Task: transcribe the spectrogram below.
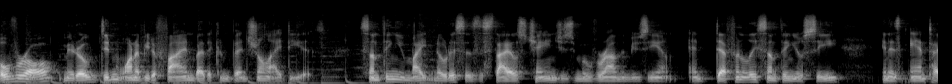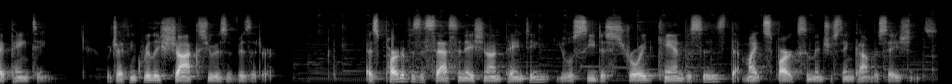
Overall, Miró didn't want to be defined by the conventional ideas, something you might notice as the styles change as you move around the museum, and definitely something you'll see in his anti-painting, which I think really shocks you as a visitor. As part of his assassination on painting, you will see destroyed canvases that might spark some interesting conversations.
